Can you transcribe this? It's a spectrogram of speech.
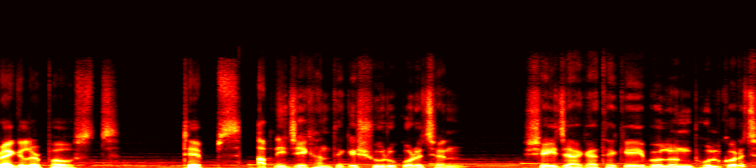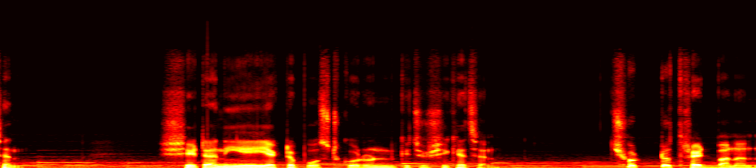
রেগুলার পোস্টস টিপস আপনি যেখান থেকে শুরু করেছেন, সেই জায়গা থেকেই বলুন ভুল করেছেন? সেটা নিয়েই একটা পোস্ট করুন, কিছু শিখেছেন। ছোট্ট থ্রেড বানান,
